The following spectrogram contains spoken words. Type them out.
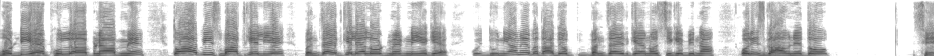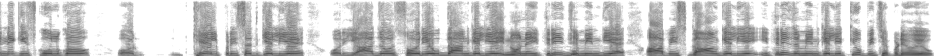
बॉडी है फुल अपने आप में तो आप इस बात के लिए पंचायत के लिए अलॉटमेंट नहीं है क्या? कोई दुनिया में बता दो पंचायत के एनओसी के बिना और इस गाँव ने तो सैनिक स्कूल को और खेल परिषद के लिए और यहाँ जो सौर्य उद्यान के लिए इन्होंने इतनी ज़मीन दी है, आप इस गाँव के लिए इतनी ज़मीन के लिए क्यों पीछे पड़े हुए हो?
